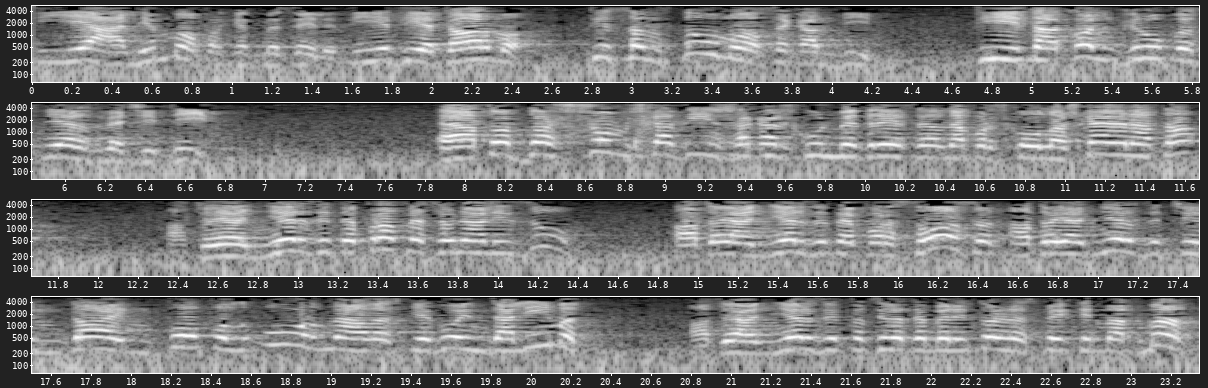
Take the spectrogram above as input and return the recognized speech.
Ti je alim mo për këtë mesele, ti je dijetar mo, ti s'mun thu mo s'e kam ditë, ti i takon grupës njerëzve që di. E ato do shumë shka dinë, shka kanë shkun medrese dhe nëpër shkolla, shka janë ato? Ato janë njerëzit e profesionalizu, ato janë njerëzit e përsosun, ato janë njerëzit që ndajnë popull urdhna dhe spjegojnë ndalimet, ato janë njerëzit të cilët e meritojnë respektin ma të madh,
